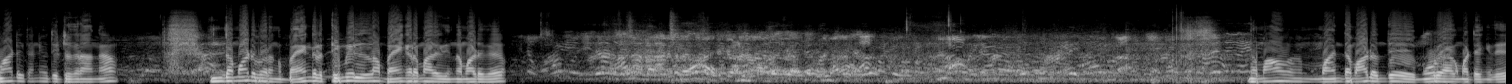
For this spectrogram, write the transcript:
மாட்டுக்கு தண்ணி ஊற்றிட்டு இருக்கிறாங்க. இந்த மாடு பாருங்க பயங்கர திமில்லாம் பயங்கரமா இருக்குது இந்த மாடுக்கு. இந்த மா இந்த மாடு வந்து மூவே ஆக மாட்டேங்குது.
